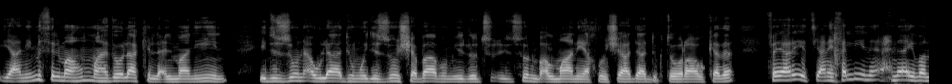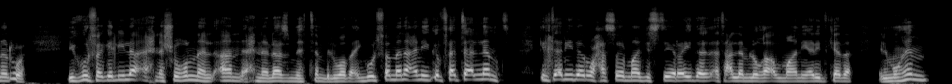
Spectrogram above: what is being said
يعني مثل ما هم هذولاك العلمانيين يدزون أولادهم ويدزون شبابهم يدز- يدزون بألمانيا ياخذون شهادات دكتوراه وكذا. فيا ريت يعني خلينا إحنا أيضا نروح. يقول فقال لي لا إحنا شغلنا الآن إحنا لازم نهتم بالوضع. يقول فمنعني فتألمت. قلت أريد أروح أصير ماجستير أريد أتعلم لغة ألمانية أريد كذا. المهم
